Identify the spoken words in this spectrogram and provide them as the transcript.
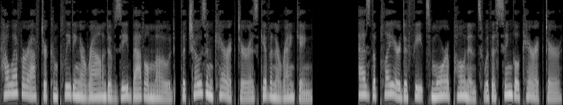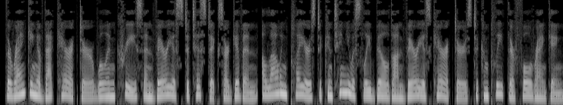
however after completing a round of Z battle mode, the chosen character is given a ranking. As the player defeats more opponents with a single character, the ranking of that character will increase and various statistics are given, allowing players to continuously build on various characters to complete their full ranking.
